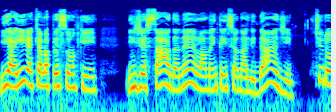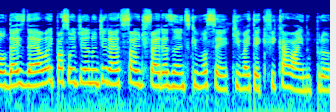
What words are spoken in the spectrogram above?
E aí, aquela pessoa que, engessada, né, lá na intencionalidade, tirou o 10 dela e passou de ano direto, saiu de férias antes que você, que vai ter que ficar lá indo pro.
